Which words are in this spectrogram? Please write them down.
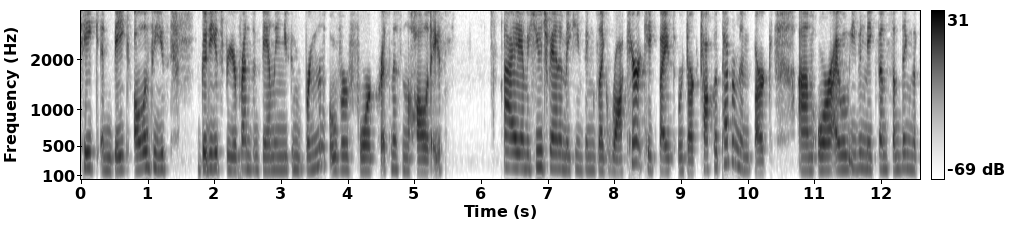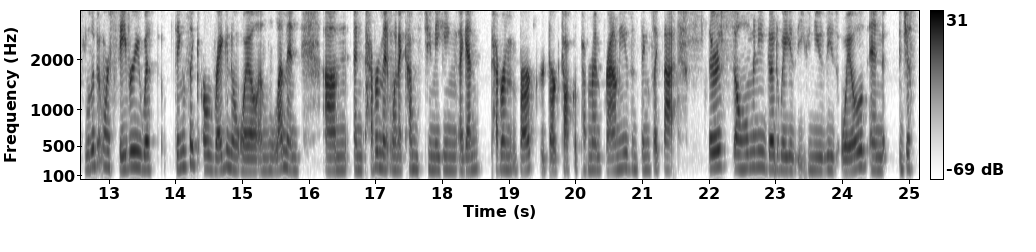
take and bake all of these goodies for your friends and family, and you can bring them over for Christmas and the holidays. I am a huge fan of making things like raw carrot cake bites or dark chocolate peppermint bark, um, or I will even make them something that's a little bit more savory with things like oregano oil and lemon um, and peppermint when it comes to making, again, peppermint bark or dark chocolate peppermint brownies and things like that. There are so many good ways that you can use these oils and just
